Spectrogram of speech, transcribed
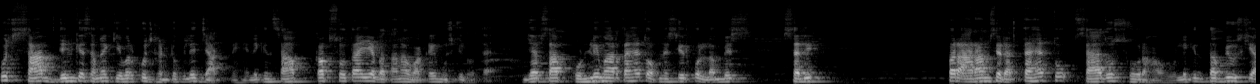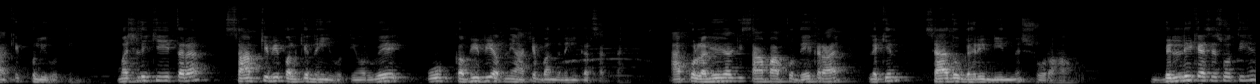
कुछ सांप दिन के समय केवल कुछ घंटों के लिए जागते हैं, लेकिन सांप कब सोता है यह बताना वाकई मुश्किल होता है। जब सांप कुंडली मारता है तो अपने सिर को लंबे शरीर पर आराम से रखता है तो शायद वो सो रहा हो, लेकिन तब भी उसकी आँखें खुली होती हैं। मछली की तरह सांप की भी पलकें नहीं होती और वे, वो कभी भी अपनी आँखें बंद नहीं कर सकता है। आपको लगेगा कि सांप आपको देख रहा है, लेकिन शायद वो गहरी नींद में सो रहा हो। बिल्ली कैसे सोती है?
